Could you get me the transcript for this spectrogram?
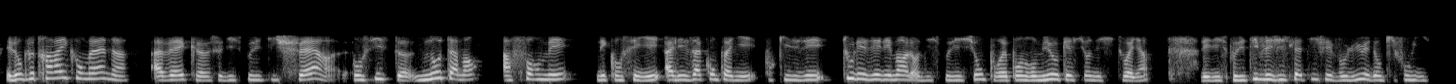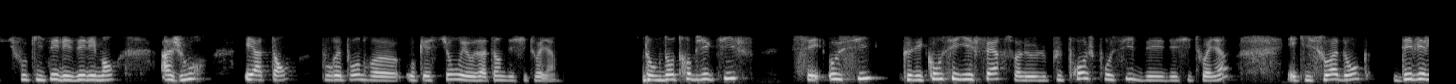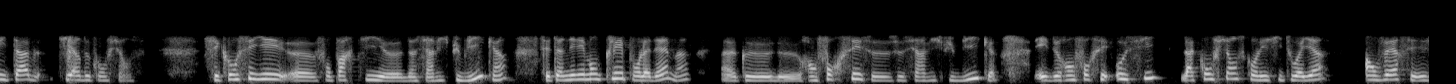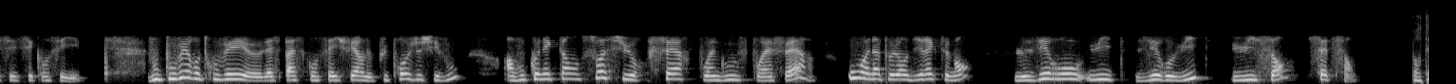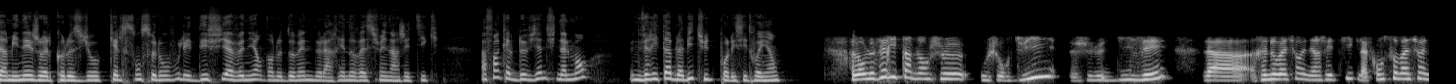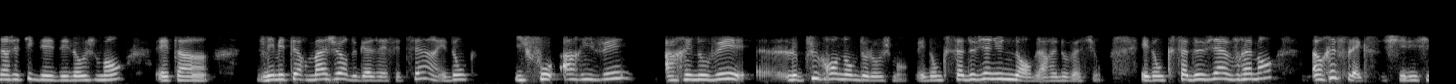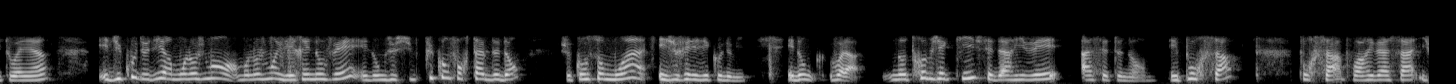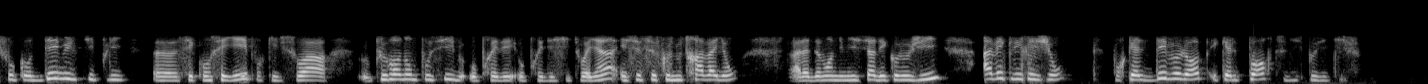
Et donc le travail qu'on mène avec euh, ce dispositif FAIR consiste notamment à former les conseillers, à les accompagner pour qu'ils aient tous les éléments à leur disposition pour répondre au mieux aux questions des citoyens. Les dispositifs législatifs évoluent et donc il faut, il faut qu'ils aient les éléments à jour et à temps pour répondre euh, aux questions et aux attentes des citoyens. Donc notre objectif, c'est aussi que les conseillers FER soient le, plus proche possible des, citoyens et qu'ils soient donc des véritables tiers de confiance. Ces conseillers euh, font partie euh, d'un service public. Hein. C'est un élément clé pour l'ADEME que de renforcer ce, service public et de renforcer aussi la confiance qu'ont les citoyens envers ces conseillers. Vous pouvez retrouver euh, l'espace Conseil Faire le plus proche de chez vous en vous connectant soit sur faire.gouv.fr ou en appelant directement le 08 08 800 700. Pour terminer, Joël Colosio, quels sont selon vous les défis à venir dans le domaine de la rénovation énergétique afin qu'elle devienne finalement une véritable habitude pour les citoyens? Alors le véritable enjeu aujourd'hui, je le disais, la rénovation énergétique, la consommation énergétique des, logements est un émetteur majeur de gaz à effet de serre et donc il faut arriver à rénover euh, le plus grand nombre de logements. Et donc ça devient une norme, la rénovation. Et donc ça devient vraiment un réflexe chez les citoyens. Et du coup de dire mon logement, mon logement il est rénové et donc je suis plus confortable dedans, je consomme moins et je fais des économies. Et donc voilà, notre objectif c'est d'arriver à cette norme. Et pour ça, pour ça, pour arriver à ça, il faut qu'on démultiplie euh, ces conseillers pour qu'ils soient le plus grand nombre possible auprès des, auprès des citoyens. Et c'est ce que nous travaillons à la demande du ministère d'écologie avec les régions pour qu'elles développent et qu'elles portent ce dispositif.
